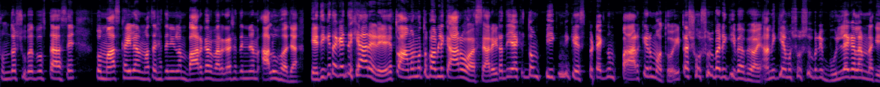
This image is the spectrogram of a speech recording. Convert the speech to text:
সুন্দর সুব্যবস্থা আছে। তো মাছ খাইলাম, মাছের সাথে নিলাম বার্গার বার্গার সাথে নিলাম আলু ভাজা। এদিকে তাকে দেখি, আরে রে তো আমার মতো পাবলিক আরও আছে। আর এটা দিয়ে একদম পিকনিক স্পট একদম পার্কের মতো। এটা শ্বশুর বাড়ি কীভাবে হয়? আমি কি আমার শ্বশুর বাড়ি ভুলে গেলাম নাকি?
